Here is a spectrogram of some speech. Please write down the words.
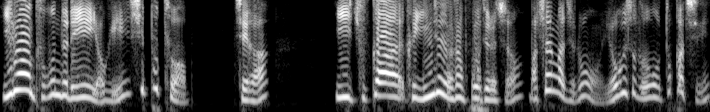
이러한 부분들이 여기 시프트업 제가 이 주가 그 인증 영상 보여드렸죠. 마찬가지로 여기서도 똑같이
